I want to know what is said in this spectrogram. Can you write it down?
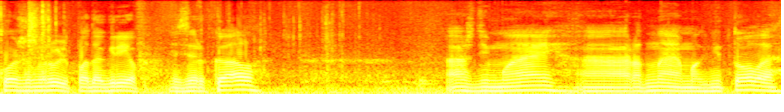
кожаный руль подогрев зеркал HDMI а, родная магнитола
